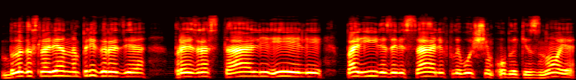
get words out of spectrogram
благословенном пригороде произрастали, рели, парили, зависали в плывущем облаке зноя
